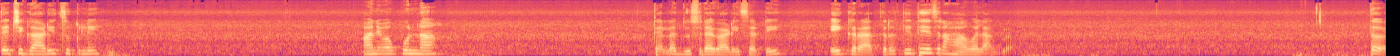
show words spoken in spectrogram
त्याची गाडी चुकली आणि मग पुन्हा त्याला दुसऱ्या गाडीसाठी एक रात्र तिथेच राहावं लागलं. तर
